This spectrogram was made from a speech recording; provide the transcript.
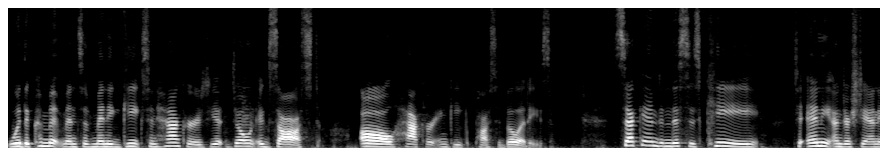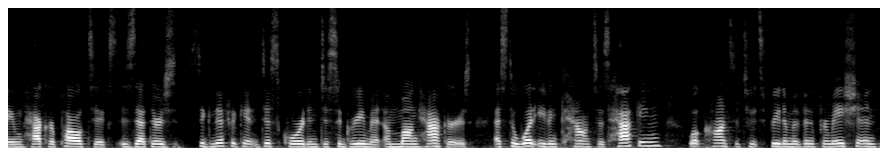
with the commitments of many geeks and hackers, yet don't exhaust all hacker and geek possibilities. Second, and this is key to any understanding of hacker politics, is that there's significant discord and disagreement among hackers as to what even counts as hacking, what constitutes freedom of information,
